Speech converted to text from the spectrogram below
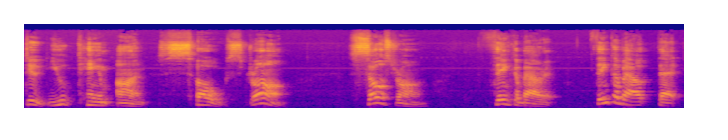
Dude, you came on so strong. So strong. Think about it. Think about that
